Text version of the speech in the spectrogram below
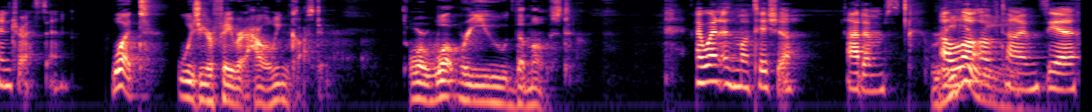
Interesting. What was your favorite Halloween costume? Or what were you the most? I went as Morticia Addams a lot of times, yeah.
